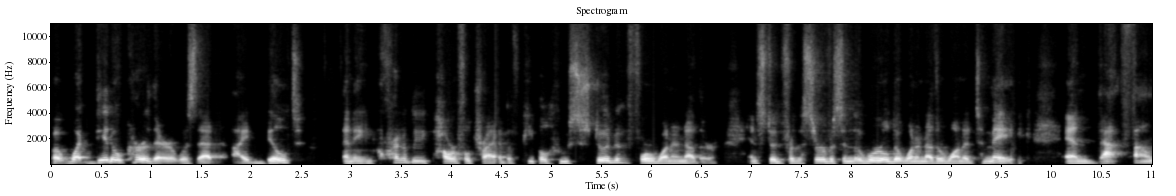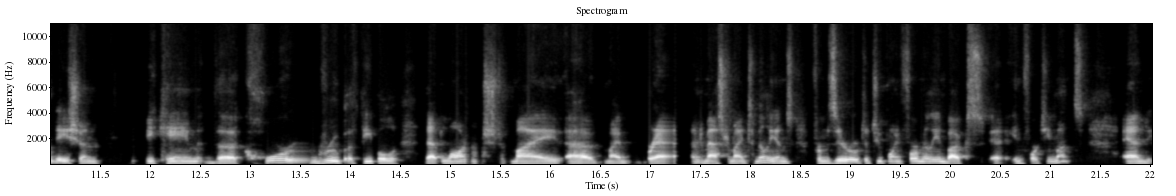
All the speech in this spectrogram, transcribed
but what did occur there was that I built an incredibly powerful tribe of people who stood for one another and stood for the service in the world that one another wanted to make. And that foundation became the core group of people that launched my uh, my brand mastermind to millions from zero to 2.4 million bucks uh, in 14 months and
